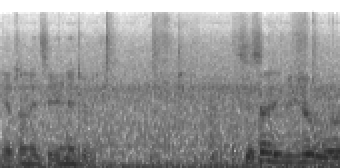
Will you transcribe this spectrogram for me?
Il a besoin de mettre ses lunettes le mec. C'est ça les big jeux, mon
